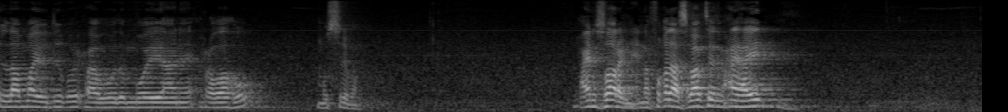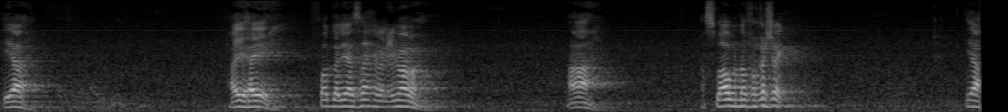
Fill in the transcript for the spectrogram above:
ilaa maa yudiiqu wuxuu awoodo mooyaane rawaahu muslimu waxaynu soo aragnay nafaqada asbaabteedu maxay ahayd? Ya hay haye fadl ya saaxib alcimaama a asbaabu nafaqa sheeg ya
